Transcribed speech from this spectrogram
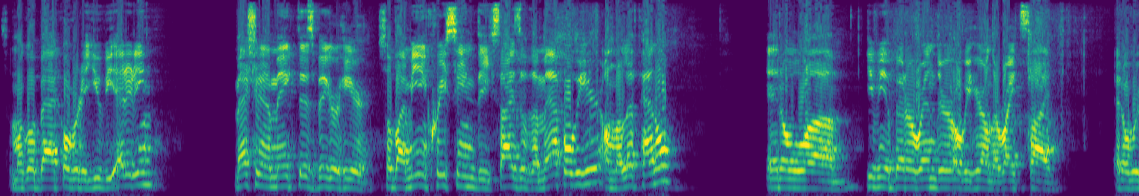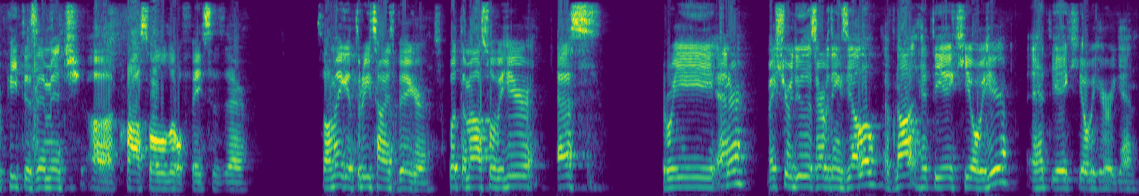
So I'm gonna go back over to UV editing. I'm actually gonna make this bigger here. So by me increasing the size of the map over here on the left panel, it'll um, give me a better render over here on the right side. It'll repeat this image uh, across all the little faces there. So I'll make it three times bigger. So put the mouse over here, S, three, enter. Make sure you do this, everything's yellow. If not, hit the A key over here and hit the A key over here again.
